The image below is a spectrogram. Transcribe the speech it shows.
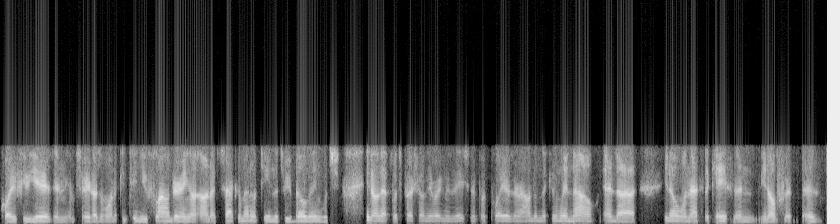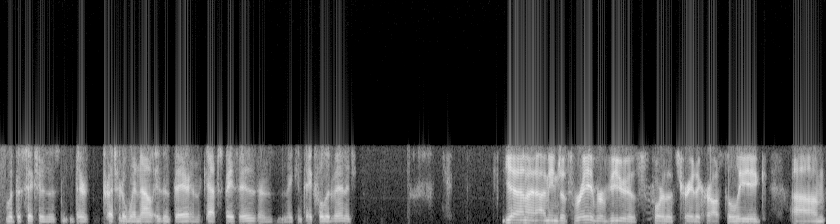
quite a few years, and I'm sure he doesn't want to continue floundering on a Sacramento team that's rebuilding. Which, you know, that puts pressure on the organization to put players around him that can win now. And, uh, you know, when that's the case, then you know, for, as with the Sixers, is their pressure to win now isn't there, and the cap space is, and they can take full advantage. Yeah, and I, I mean, just rave reviews for this trade across the league. Um,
